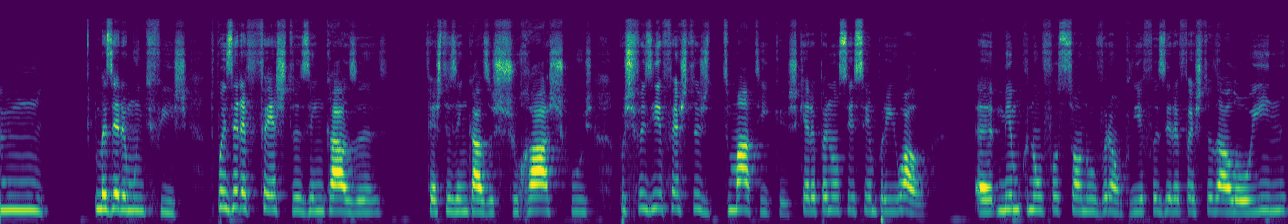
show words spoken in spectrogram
Um, mas era muito fixe. Depois era festas em casa, festas em casa, churrascos, depois fazia festas temáticas, que era para não ser sempre igual. Uh, mesmo que não fosse só no verão, podia fazer a festa de Halloween,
